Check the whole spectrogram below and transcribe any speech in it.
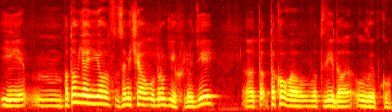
И потом я ее замечал у других людей, такого вот вида улыбку.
